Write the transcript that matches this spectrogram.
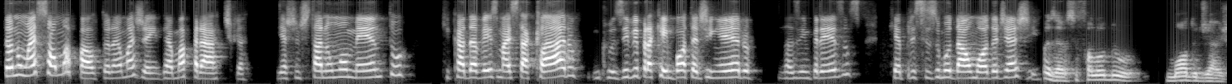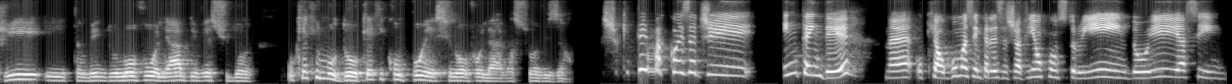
Então não é só uma pauta, não é uma agenda, é uma prática. E a gente está num momento que cada vez mais está claro, inclusive para quem bota dinheiro nas empresas, que é preciso mudar o modo de agir. Pois é, você falou do modo de agir e também do novo olhar do investidor. O que é que mudou? O que é que compõe esse novo olhar na sua visão? Acho que tem uma coisa de entender né, o que algumas empresas já vinham construindo e assim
